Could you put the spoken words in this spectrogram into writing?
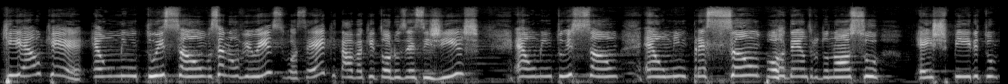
Que é o quê? É uma intuição. Você não viu isso? Você que estava aqui todos esses dias? É uma intuição, é uma impressão por dentro do nosso espírito.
